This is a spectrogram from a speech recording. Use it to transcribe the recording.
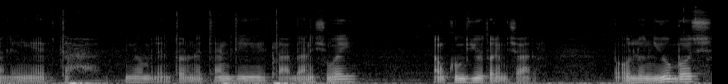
خليه يفتح اليوم الانترنت عندي تعبان شوي أو كمبيوتري مش عارف. بقول له new push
